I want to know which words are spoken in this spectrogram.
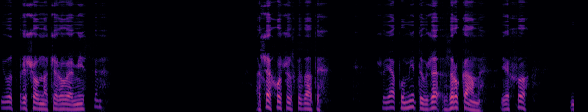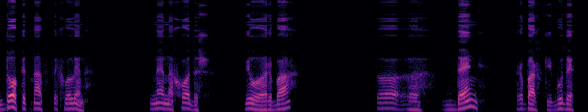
І от прийшов на чергове місце. А ще хочу сказати, що я помітив вже з роками, якщо до 15 хвилин не знаходиш білого гриба, то е, день рибарський буде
